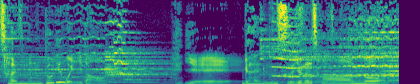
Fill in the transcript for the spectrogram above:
成都的味道，耶，硬是有点长哦。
